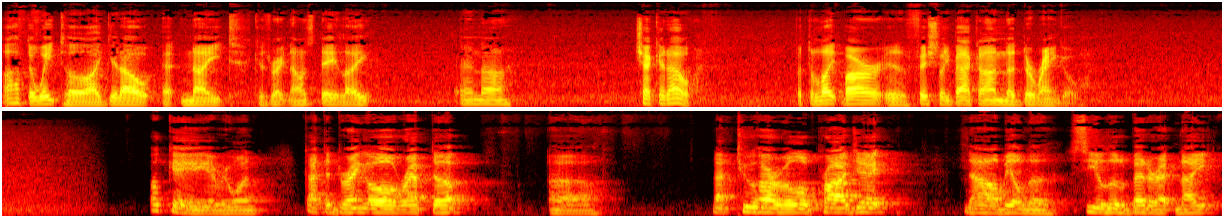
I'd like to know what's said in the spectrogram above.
I'll have to wait till I get out at night because right now it's daylight and uh, check it out. But the light bar is officially back on the Durango. Okay, everyone. Got the Durango all wrapped up. Uh, not too hard of a little project. Now I'll be able to see a little better at night.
